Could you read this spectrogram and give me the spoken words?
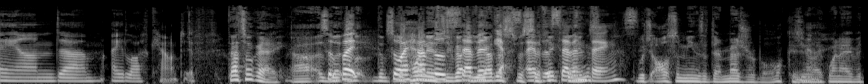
and um, I lost count. If That's okay. Uh, So, but- so I have those got- seven- the yes, I have the specific seven things. which also means that they're measurable because you're Yeah. like when I have a,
